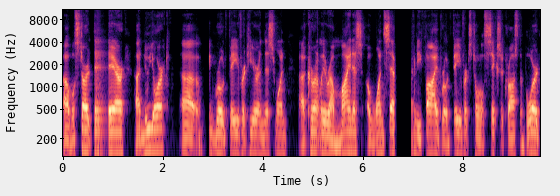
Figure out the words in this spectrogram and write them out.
Uh, we'll start there. Uh, New York uh, big road favorite here in this one. Currently around minus a 175 road favorites, total six across the board.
